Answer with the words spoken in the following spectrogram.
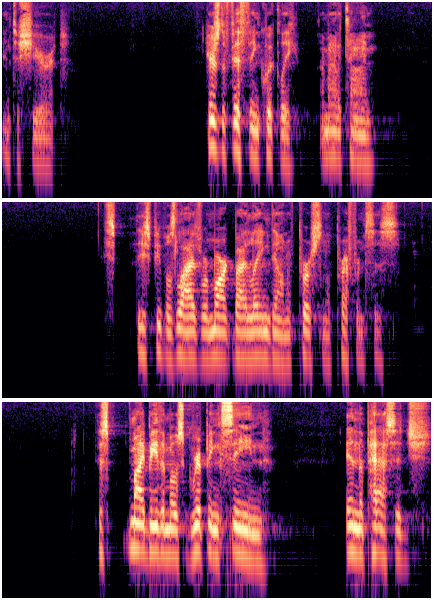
and to share it. Here's the fifth thing quickly. I'm out of time. These people's lives were marked by laying down of personal preferences. This might be the most gripping scene in the passage.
